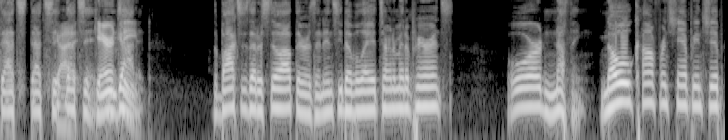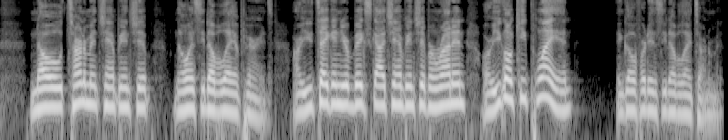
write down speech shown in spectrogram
that's that's it. Got it. that's it. Got Guaranteed. it. The boxes that are still out there is an NCAA tournament appearance or nothing. No conference championship, no tournament championship, no NCAA appearance. Are you taking your Big Sky championship and running, or are you going to keep playing and go for the NCAA tournament?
